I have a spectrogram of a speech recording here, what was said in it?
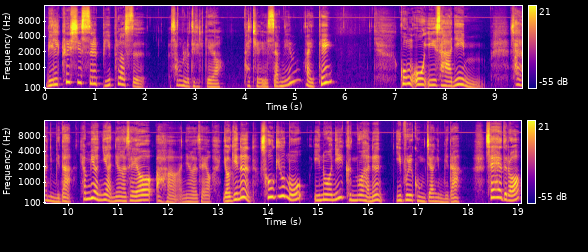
밀크시슬 B 플러스 선물로 드릴게요. 8713님, 화이팅! 0524님, 사연입니다. 현미 언니, 안녕하세요. 아하, 안녕하세요. 여기는 소규모 인원이 근무하는 이불 공장입니다. 새해 들어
